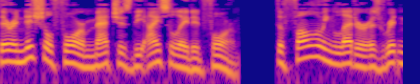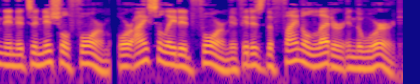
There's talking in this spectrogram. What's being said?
Their initial form matches the isolated form. The following letter is written in its initial form, or isolated form if it is the final letter in the word.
